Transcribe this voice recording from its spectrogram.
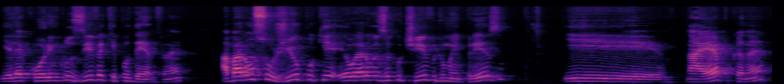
e ele é cor inclusive aqui por dentro, né? A Barão surgiu porque eu era um executivo de uma empresa e na época, né?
